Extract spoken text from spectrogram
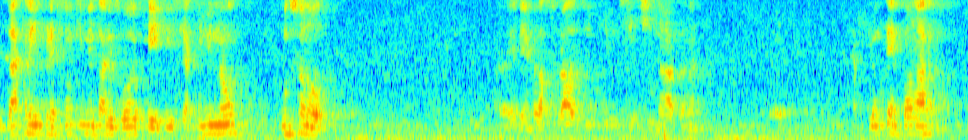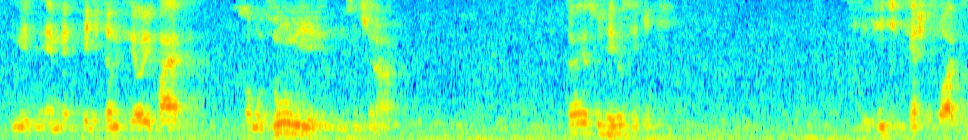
e dar aquela impressão que mentalizou, fez isso e aquilo e não funcionou. Aí vem aquelas frases de que não senti nada, né? Fiquei um tempão lá é, meditando que eu e o pai somos um e não senti nada. Então eu sugeri o seguinte: que a gente feche os olhos,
